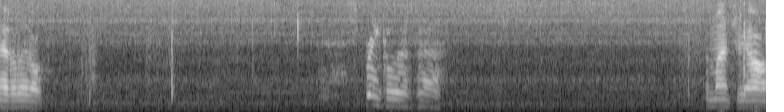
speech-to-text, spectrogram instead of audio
Another little sprinkle of uh, the Montreal.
